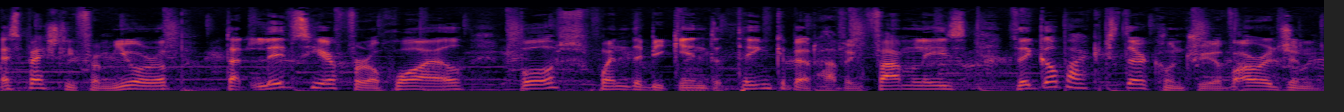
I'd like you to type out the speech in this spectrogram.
especially from Europe, that lives here for a while, but when they begin to think about having families, they go back to their country of origin.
